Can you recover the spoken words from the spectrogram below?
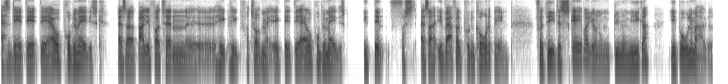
Altså, det, det, det er jo problematisk. Altså, bare lige for at tage den øh, helt, helt fra toppen af, ikke? Det, det er jo problematisk i den, for, altså i hvert fald på den korte bane, fordi det skaber jo nogle dynamikker i boligmarkedet,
